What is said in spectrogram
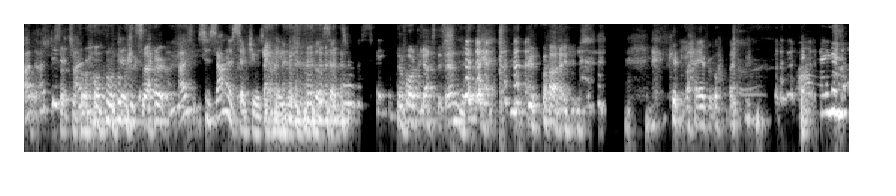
I, such, I did such a role. I did- so I- Susanna said she was unable to fulfill sense. the podcast is ending. Goodbye. Goodbye, everyone.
